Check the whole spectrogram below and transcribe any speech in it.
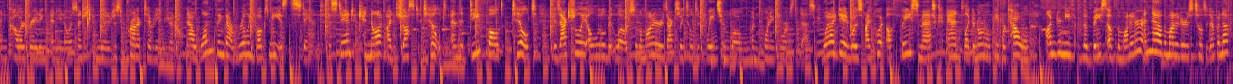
and color grading, and you know, essentially, you know, just productivity in general. Now, one thing that really bugs me is the stand. The stand cannot adjust tilt, and the default tilt is actually a little bit low, so the monitor is actually tilted way too low when pointing towards the desk. What I did was I put a face mask and like a normal paper towel underneath the base of the monitor and now the monitor is tilted up enough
